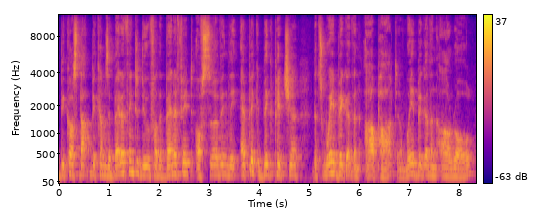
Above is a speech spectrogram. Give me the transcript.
because that becomes a better thing to do for the benefit of serving the epic big picture that's way bigger than our part and way bigger than our role.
